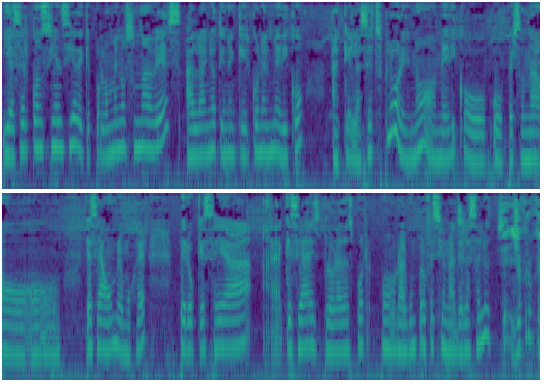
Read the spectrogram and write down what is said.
y hacer conciencia de que por lo menos una vez al año tienen que ir con el médico a que las explore, ¿no? A médico o, persona o ya sea hombre o mujer, pero que sea ah, que sea exploradas por, por algún profesional de la salud. Sí, yo creo que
